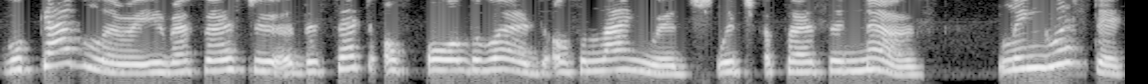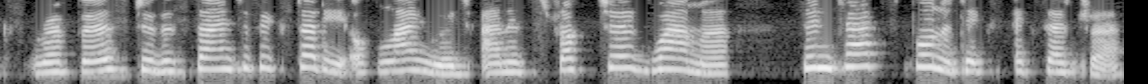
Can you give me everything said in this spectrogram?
Vocabulary refers to the set of all the words of a language which a person knows. Linguistics refers to the scientific study of language and its structure, grammar, syntax, phonetics, etc.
